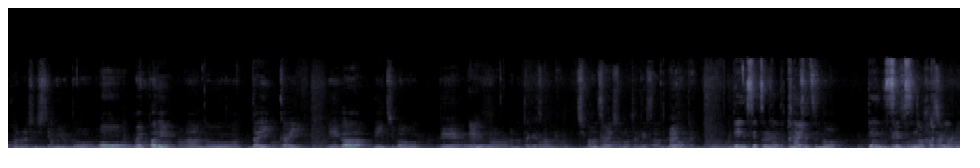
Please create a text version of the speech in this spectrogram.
お話ししてみると、おおまあ、やっぱりあの第1回目が、ね、一番多くて、うん。あの竹さんの一番最初の竹さんの、はいはい。伝説の伝回。説の伝説の回始まり。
